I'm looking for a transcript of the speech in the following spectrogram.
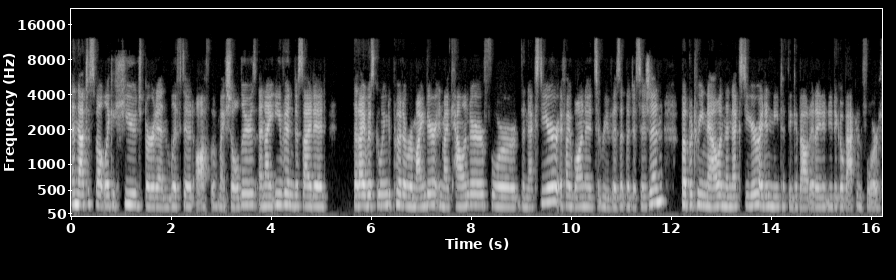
And that just felt like a huge burden lifted off of my shoulders. And I even decided that I was going to put a reminder in my calendar for the next year if I wanted to revisit the decision. But between now and the next year, I didn't need to think about it. I didn't need to go back and forth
